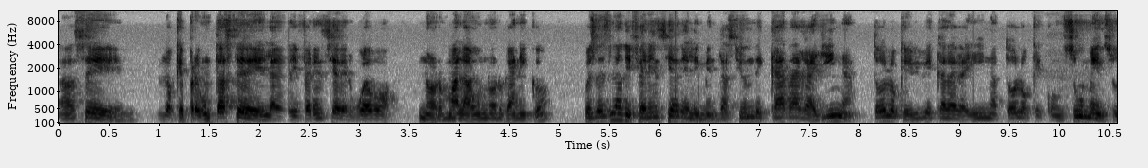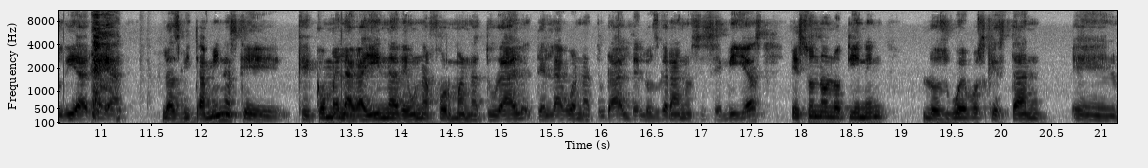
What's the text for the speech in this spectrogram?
hace lo que preguntaste de la diferencia del huevo normal a un orgánico, pues es la diferencia de alimentación de cada gallina, todo lo que vive cada gallina, todo lo que consume en su día a día, las vitaminas que, que come la gallina de una forma natural, del agua natural, de los granos y semillas, eso no lo tienen los huevos que están eh,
